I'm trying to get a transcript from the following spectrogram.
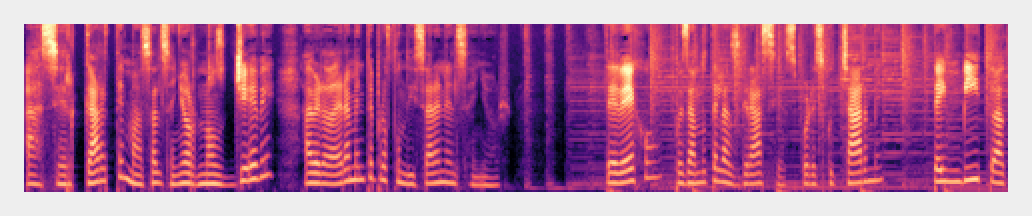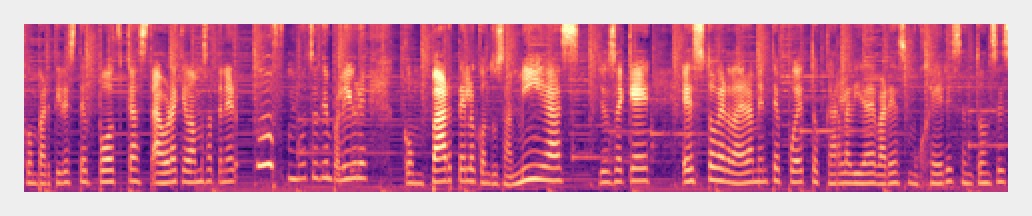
a acercarte más al Señor, nos lleve a verdaderamente profundizar en el Señor. Te dejo pues dándote las gracias por escucharme. Te invito a compartir este podcast ahora que vamos a tener mucho tiempo libre, compártelo con tus amigas. Yo sé que esto verdaderamente puede tocar la vida de varias mujeres, entonces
